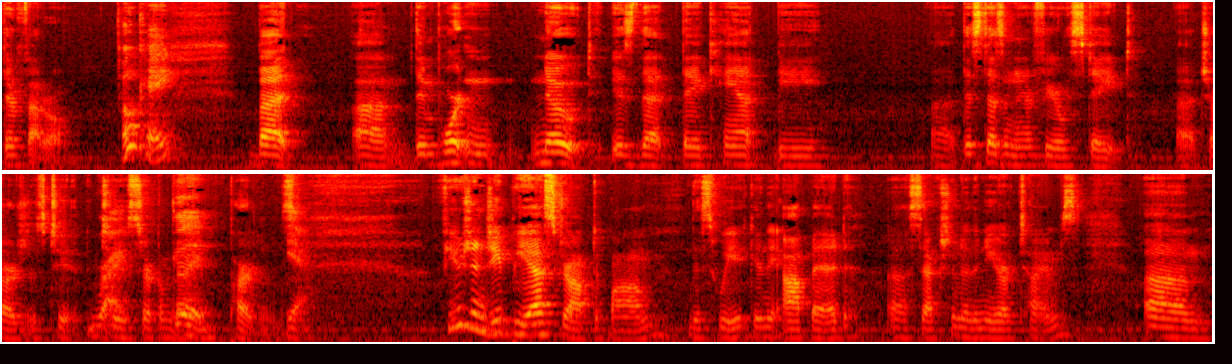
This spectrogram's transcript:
they're federal. Okay. But um, the important note is that they can't be. Uh, this doesn't interfere with state uh, charges to to circumvent Good. pardons. Yeah. Fusion GPS dropped a bomb this week in the op-ed uh, section of the New York Times. Um,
